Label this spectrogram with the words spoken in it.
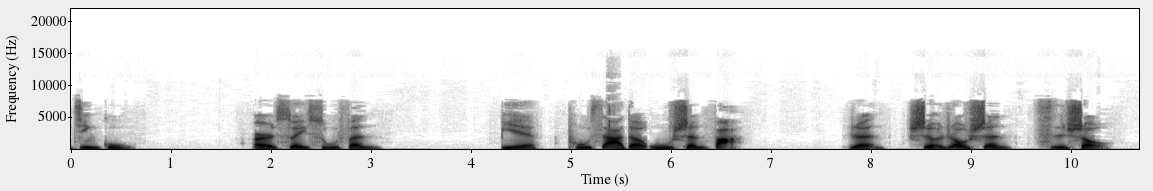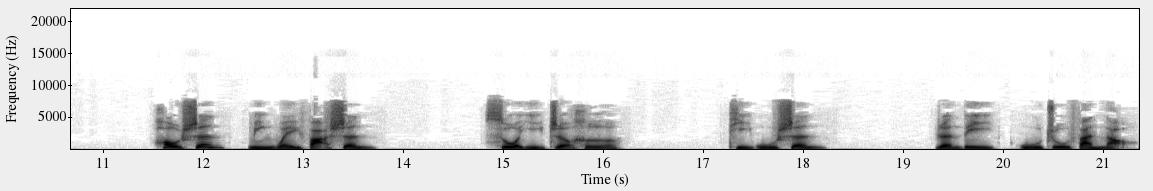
净故，而随俗分别。菩萨的无生法，忍舍肉身次受后身，名为法身。所以者何？体无身，忍力。无诸烦恼，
